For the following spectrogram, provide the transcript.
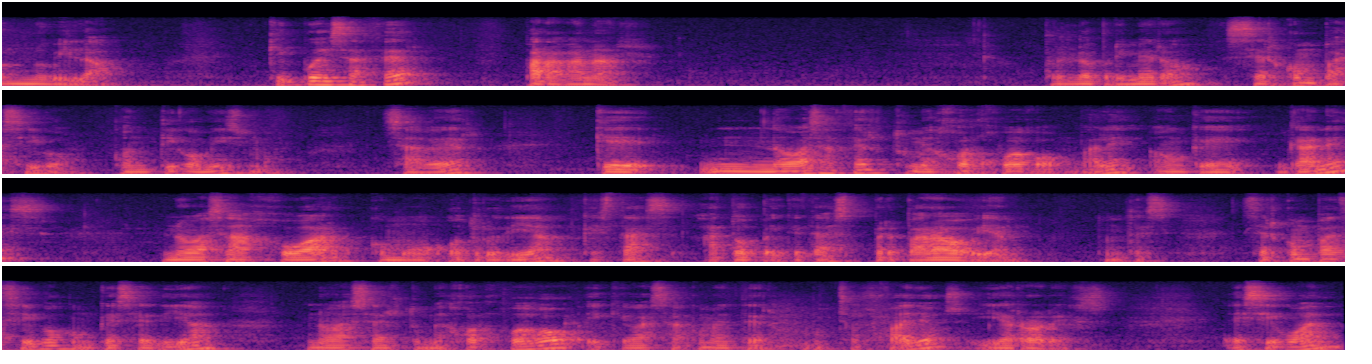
nubilado. ¿Qué puedes hacer para ganar? Pues lo primero, ser compasivo contigo mismo. Saber que no vas a hacer tu mejor juego, ¿vale? Aunque ganes, no vas a jugar como otro día que estás a tope, que te has preparado bien. Entonces, ser compasivo con que ese día no va a ser tu mejor juego y que vas a cometer muchos fallos y errores. Es igual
